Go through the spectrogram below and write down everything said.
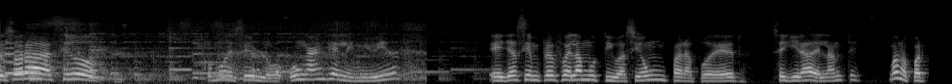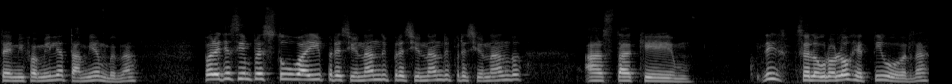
Profesora ha sido, ¿cómo decirlo?, un ángel en mi vida. Ella siempre fue la motivación para poder seguir adelante. Bueno, aparte de mi familia también, ¿verdad? Pero ella siempre estuvo ahí presionando y presionando y presionando hasta que se logró el objetivo, ¿verdad?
